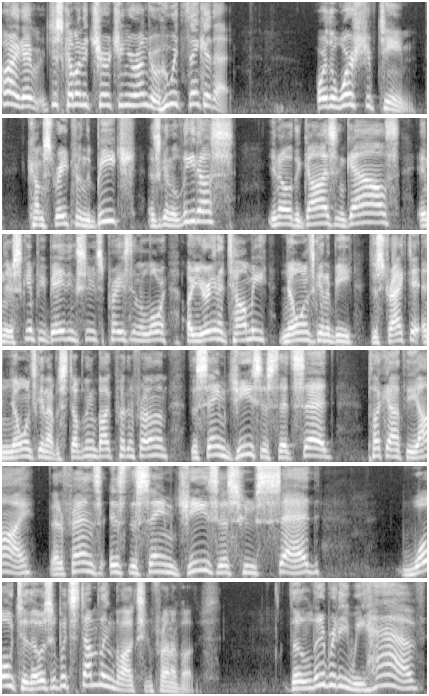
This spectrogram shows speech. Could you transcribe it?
All right, just come into church in your underwear. Who would think of that? Or the worship team comes straight from the beach is going to lead us. You know, the guys and gals in their skimpy bathing suits praising the Lord. Are you going to tell me no one's going to be distracted and no one's going to have a stumbling block put in front of them? The same Jesus that said, pluck out the eye that offends, is the same Jesus who said, woe to those who put stumbling blocks in front of others. The liberty we have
